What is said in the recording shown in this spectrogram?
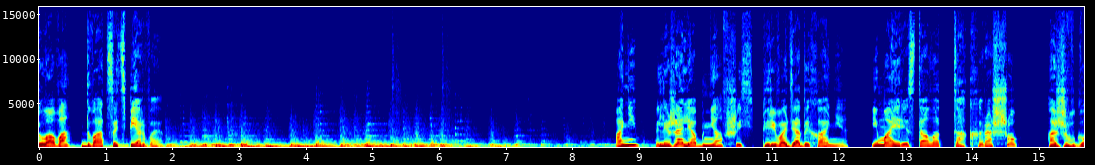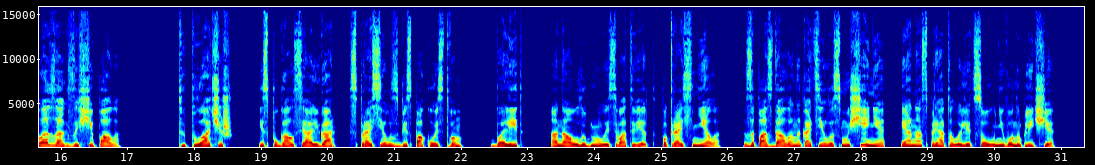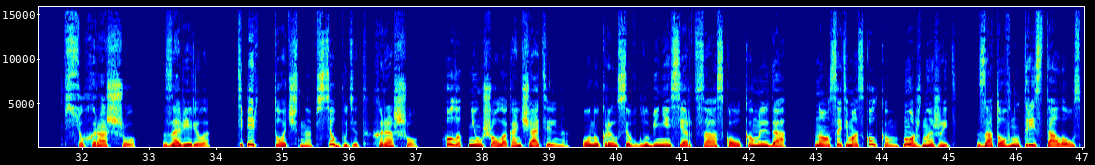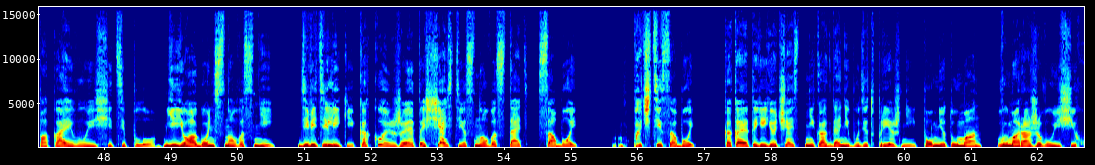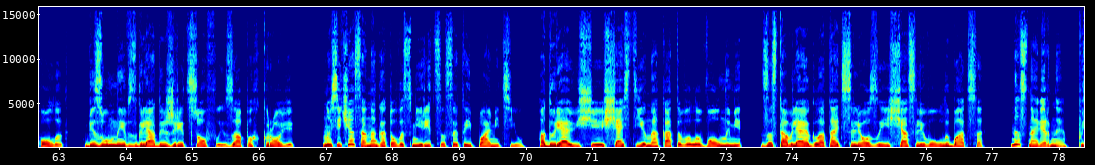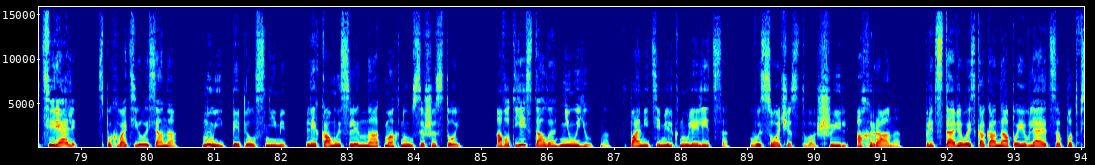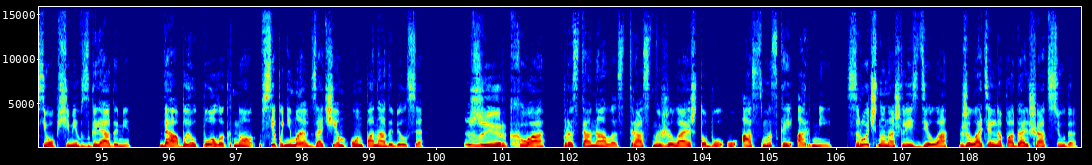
Глава двадцать первая Они лежали обнявшись, переводя дыхание, и Майре стало так хорошо, аж в глазах защипало. «Ты плачешь?» — испугался Альгар, спросил с беспокойством. «Болит?» Она улыбнулась в ответ, покраснела. Запоздала, накатило смущение, и она спрятала лицо у него на плече. «Все хорошо», — заверила. «Теперь точно все будет хорошо». Холод не ушел окончательно. Он укрылся в глубине сердца осколком льда. Но с этим осколком можно жить. Зато внутри стало успокаивающе тепло. Ее огонь снова с ней. Девятиликий, какое же это счастье снова стать собой. Почти собой. Какая-то ее часть никогда не будет прежней. Помня туман, вымораживающий холод, безумные взгляды жрецов и запах крови. Но сейчас она готова смириться с этой памятью. Одуряющее счастье накатывало волнами заставляя глотать слезы и счастливо улыбаться. «Нас, наверное, потеряли», — спохватилась она. Ну и пепел с ними. Легкомысленно отмахнулся шестой. А вот ей стало неуютно. В памяти мелькнули лица. Высочество, шиль, охрана. Представилось, как она появляется под всеобщими взглядами. Да, был полог, но все понимают, зачем он понадобился. «Жиркхва!» Простонала, страстно желая, чтобы у асмосской армии срочно нашлись дела, желательно подальше отсюда.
